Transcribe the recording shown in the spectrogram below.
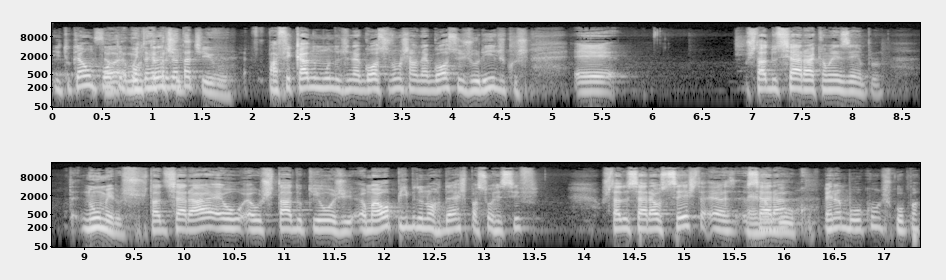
E tu quer um isso é ponto muito importante representativo. para ficar no mundo de negócios, vamos chamar negócios jurídicos, é, O estado do Ceará, que é um exemplo. Números. O estado do Ceará é o, é o estado que hoje é o maior PIB do Nordeste, passou Recife. O estado do Ceará é o sexto. É, o Ceará, Pernambuco. Pernambuco, desculpa.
